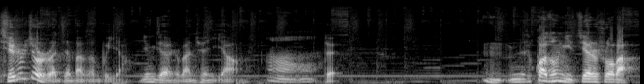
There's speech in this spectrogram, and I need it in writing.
其实就是软件版本不一样，硬件是完全一样的。哦，嗯，嗯，华总你接着说吧。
